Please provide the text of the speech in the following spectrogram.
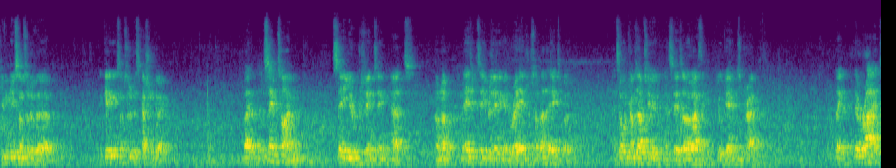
giving you some sort of a, getting some sort of discussion going. But at the same time, say you're presenting at, I'm not amazed, say you're presenting at Rage or some other expo, and someone comes up to you and says, oh, I think your game is crap. Like, they're right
